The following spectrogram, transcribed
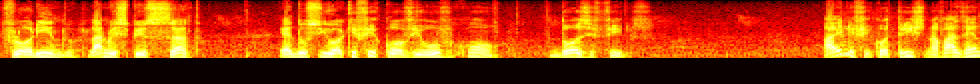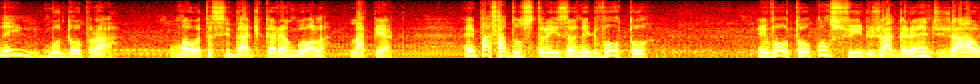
Florindo, lá no Espírito Santo. É do senhor que ficou viúvo com 12 filhos. Aí ele ficou triste na fazenda e mudou para uma outra cidade, Carangola, lá perto. Aí passados uns três anos ele voltou. Ele voltou com os filhos já grandes, já um,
